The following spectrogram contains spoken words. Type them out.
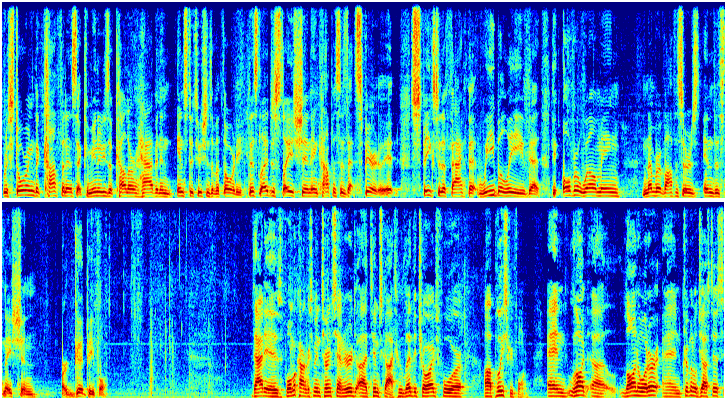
restoring the confidence that communities of color have in institutions of authority. This legislation encompasses that spirit. It speaks to the fact that we believe that the overwhelming number of officers in this nation are good people. That is former Congressman turned Senator uh, Tim Scott, who led the charge for uh, police reform and law, uh, law and order and criminal justice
